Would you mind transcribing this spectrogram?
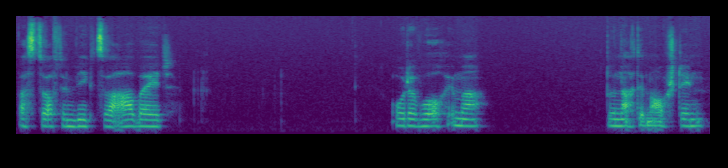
was du auf dem Weg zur Arbeit oder wo auch immer du nach dem Aufstehen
